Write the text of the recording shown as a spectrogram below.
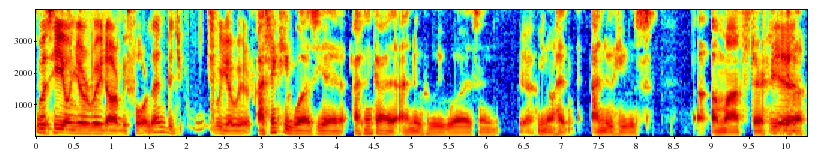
Was he on your radar before then? Did you were you aware of? I think he was, yeah. I think I, I knew who he was, and Yeah, you know, had I knew he was a, a monster. you Yeah. know?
